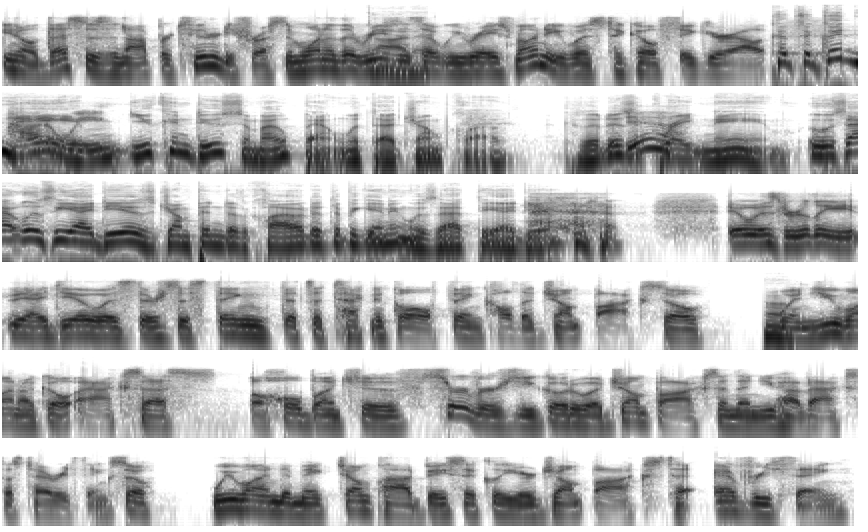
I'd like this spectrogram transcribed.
you know, this is an opportunity for us. And one of the reasons that we raised money was to go figure out it's a good name. we- you can do some outbound with that jump cloud because it is a great name. Was that was the idea? Is jump into the cloud at the beginning? Was that the idea? it was really the idea was there's this thing that's a technical thing called a jump box. So when you want to go access a whole bunch of servers, you go to a jump box and then you have access to everything. So we wanted to make Jump Cloud basically your jump box to everything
